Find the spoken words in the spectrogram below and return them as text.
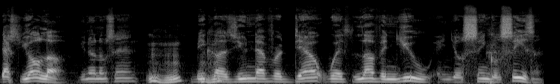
That's your love. You know what I'm saying? Mm-hmm. Because you never dealt with loving you in your single season.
